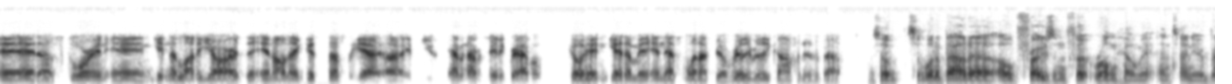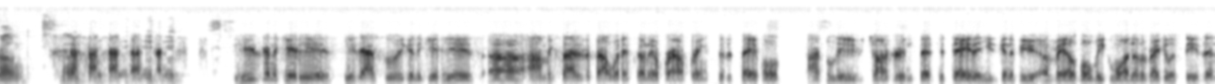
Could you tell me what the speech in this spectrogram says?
at, at uh, scoring and getting a lot of yards and, and all that good stuff. So yeah, uh, if you have an opportunity to grab him, go ahead and get him, and, and that's one I feel really really confident about. So, so what about uh, old frozen foot wrong helmet, Antonio Brown? He's going to get his. He's absolutely going to get his. Uh, I'm excited about what Antonio Brown brings to the table. I believe Jon Gruden said today that he's going to be available week one of the regular season.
